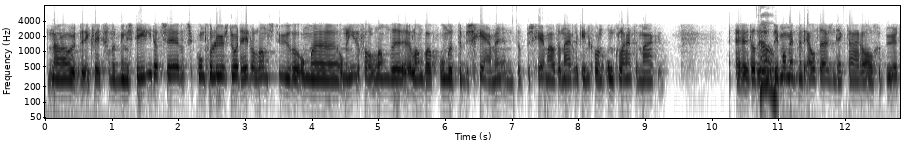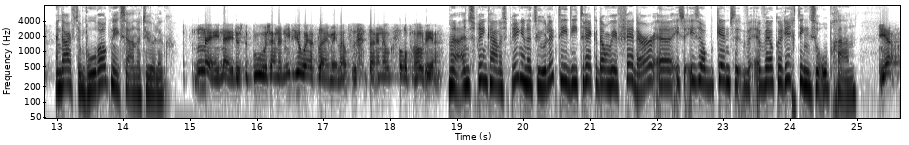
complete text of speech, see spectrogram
Nou, ik weet van het ministerie dat ze, dat ze controleurs door het hele land sturen... om, uh, om in ieder geval landen, landbouwgronden te beschermen. En dat beschermen houdt dan eigenlijk in gewoon onklaar te maken. Uh, dat is oh. op dit moment met 11.000 hectare al gebeurd. En daar heeft een boer ook niks aan natuurlijk. Nee, nee, dus de boeren zijn er niet heel erg blij mee. Laten we het daar in elk geval op houden, ja. ja en de sprinkhanen springen natuurlijk. Die, die trekken dan weer verder. Uh, is, is al bekend welke richting ze opgaan? Ja,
